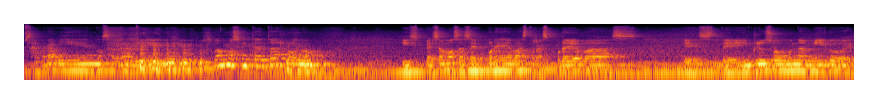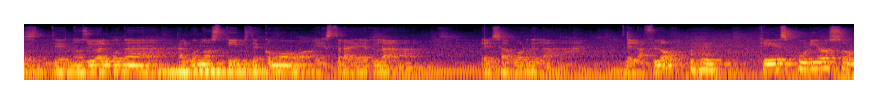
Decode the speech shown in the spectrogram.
¿sabrá bien? ¿No sabrá bien? dije, pues vamos a intentarlo, ¿no? Y empezamos a hacer pruebas tras pruebas. Este, incluso un amigo este, nos dio alguna, algunos tips de cómo extraer la, el sabor de la, de la flor, Ujú. que es curioso,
